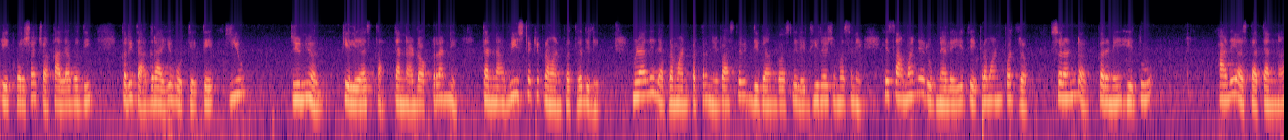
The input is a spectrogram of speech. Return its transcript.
एक वर्षाच्या कालावधीकरिता ग्राह्य होते. ते रिव रिन्युअल केले असता त्यांना डॉक्टरांनी त्यांना वीस टक्के प्रमाणपत्र दिले. मिळालेल्या प्रमाणपत्राने वास्तविक दिव्यांग असलेले धीरज मसने हे सामान्य रुग्णालय येथे प्रमाणपत्र सरेंडर करणे हेतू आले असता त्यांना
